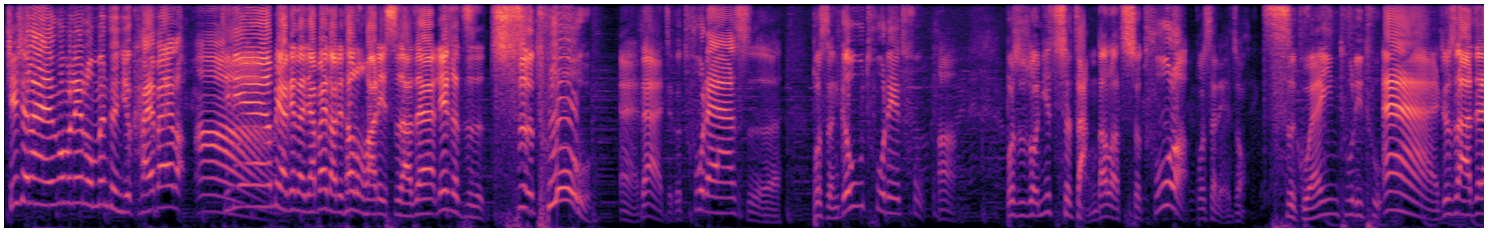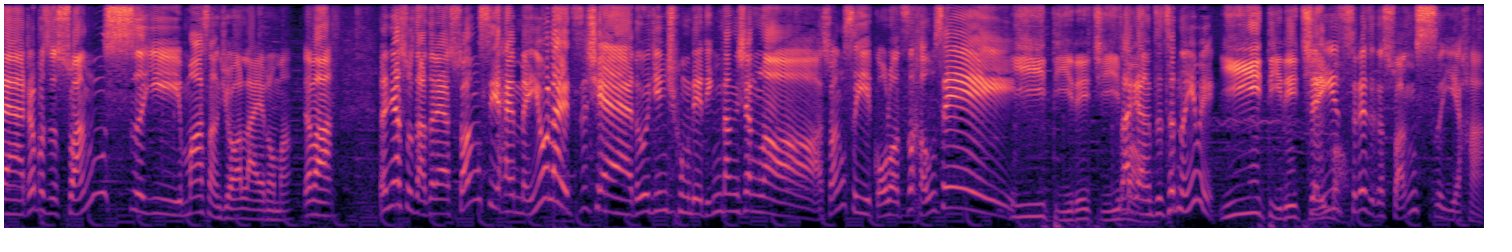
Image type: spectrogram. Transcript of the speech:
接下来我们的龙门阵就开摆了啊！今天我们要给大家摆到的讨论话题是啥子？两个字：吃土。哎，当然这个土呢，是不是呕吐的土啊？不是说你吃胀到了、吃土了，不是那种吃观音土的土。哎，就是啥子呢？这不是双十一马上就要来了吗？对吧？人家说啥子呢？双十一还没有来之前，都已经穷得叮当响了。双十一过了之后噻，一地的鸡毛。咋个样子整呢？因为一地的鸡毛。这一次的这个双十一哈，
